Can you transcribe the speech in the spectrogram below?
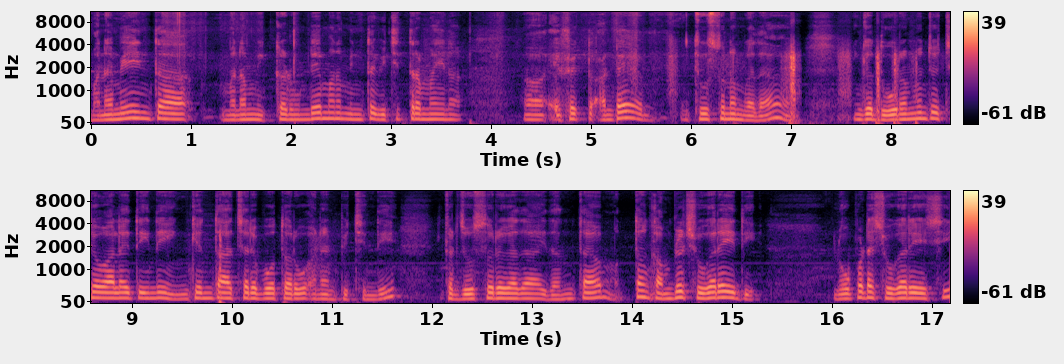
మనమే ఇంత మనం ఇక్కడ ఉండే మనం ఇంత విచిత్రమైన ఎఫెక్ట్ అంటే చూస్తున్నాం కదా. ఇంకా దూరం నుంచి వచ్చే వాళ్ళైతే ఏంది ఇంకెంత ఆశ్చర్యపోతారు అని అనిపించింది. ఇక్కడ చూస్తారు కదా ఇదంతా మొత్తం కంప్లీట్ షుగరే ఇది. లోపల షుగర్ వేసి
